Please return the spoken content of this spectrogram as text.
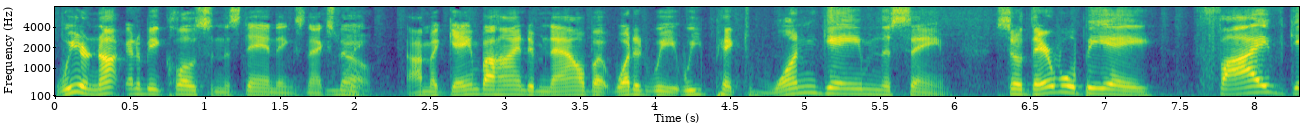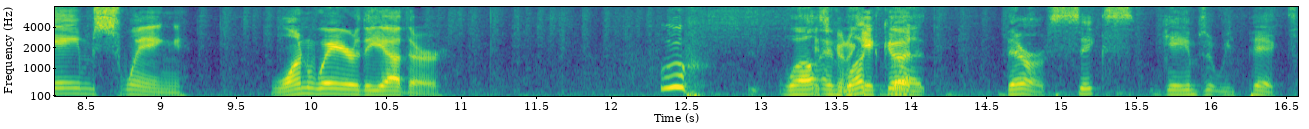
We are not going to be close in the standings next No. week. I'm a game behind him now, but what did we? We picked one game the same. So there will be a five game swing, one way or the other. Whew. Well, It's and gonna look, get good. the- there are six games that we picked,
